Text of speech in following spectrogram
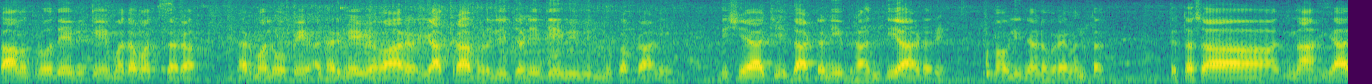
काम क्रोधे विके मदमत्सर धर्मलोपे अधर्मे व्यवहार. यात्रा भरली जणी देवी विन्मुख प्राणी. विषयाची दाटणी भ्रांती आडरे. माऊली ज्ञानोबराय म्हणतात तर तसा ना ह्या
